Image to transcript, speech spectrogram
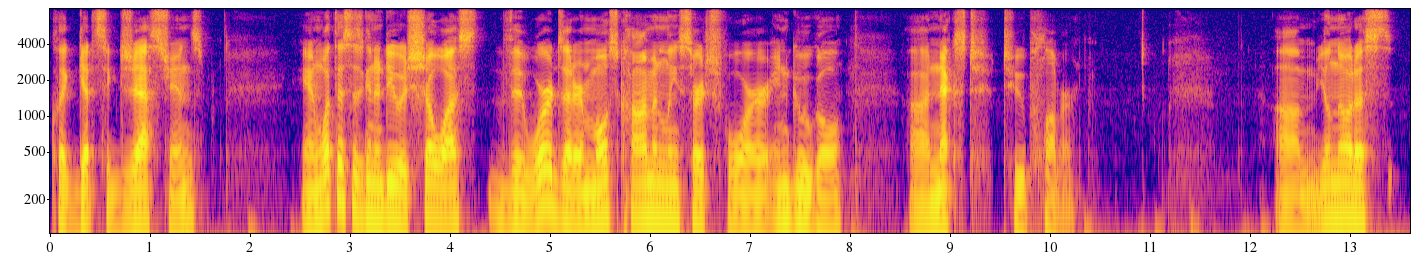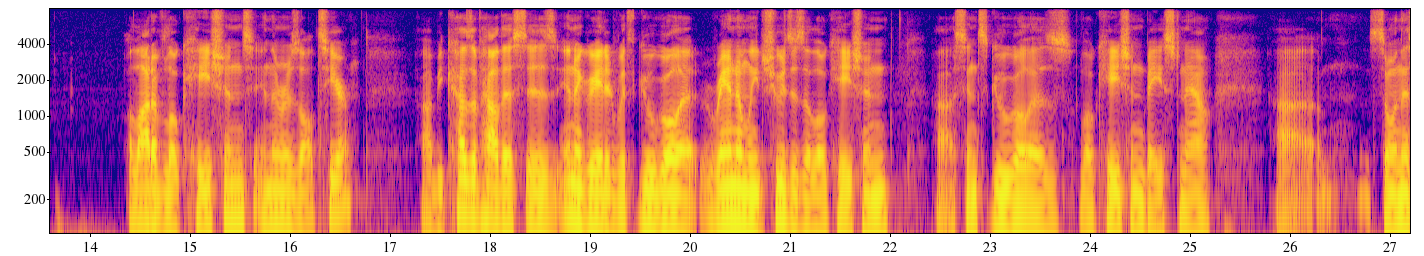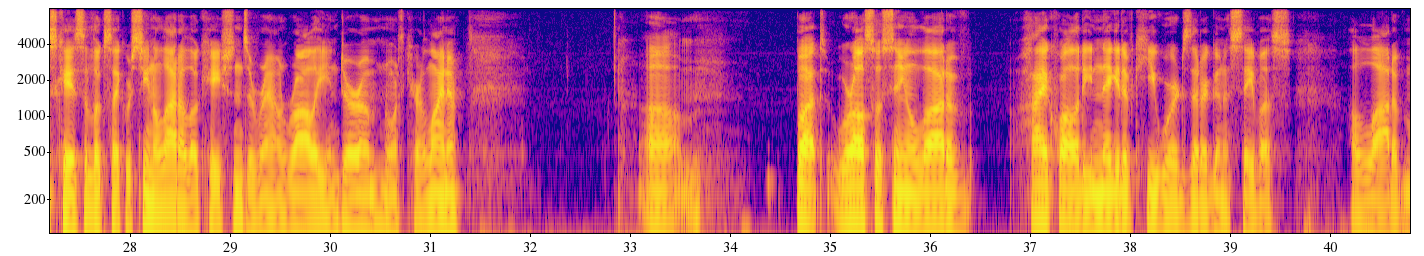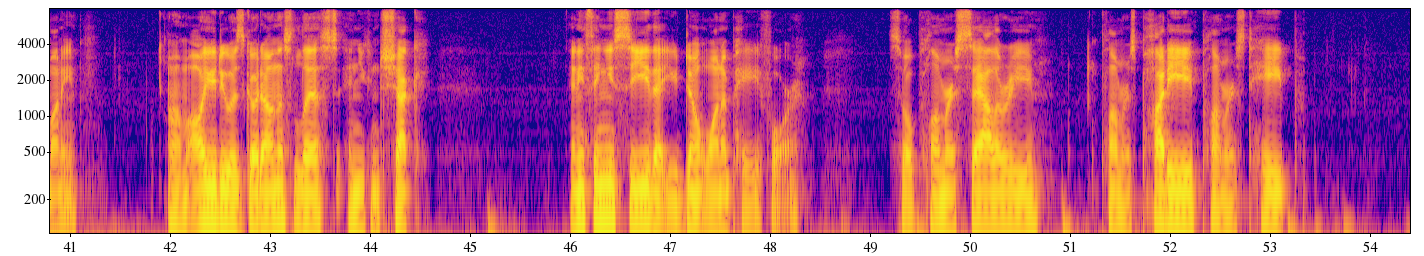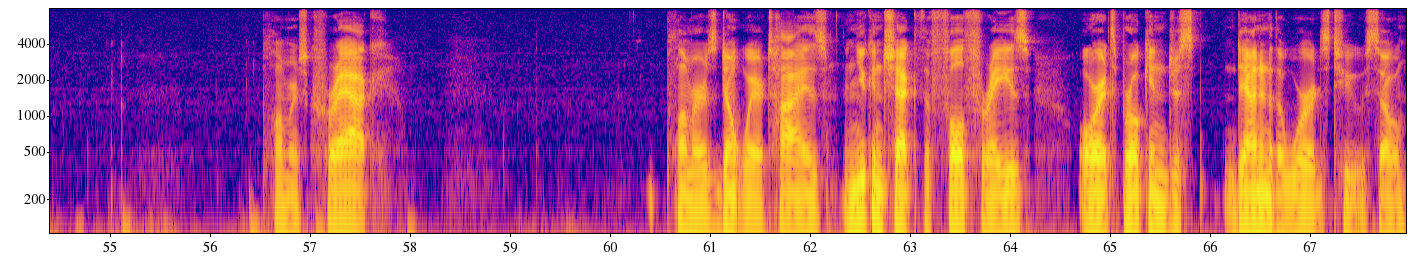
click get suggestions. And what this is going to do is show us the words that are most commonly searched for in Google uh, next to plumber. Um, you'll notice a lot of locations in the results here. Uh, because of how this is integrated with Google, it randomly chooses a location uh, since Google is location based now. Uh, so in this case, it looks like we're seeing a lot of locations around Raleigh and Durham, North Carolina. Um, but we're also seeing a lot of high quality negative keywords that are going to save us a lot of money. Um, all you do is go down this list and you can check anything you see that you don't want to pay for. So plumber's salary, plumber's putty, plumber's tape, plumber's crack, plumbers don't wear ties, and you can check the full phrase or it's broken just down into the words too. So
